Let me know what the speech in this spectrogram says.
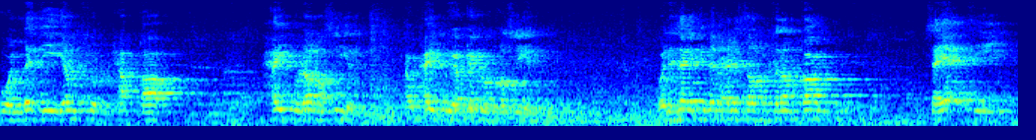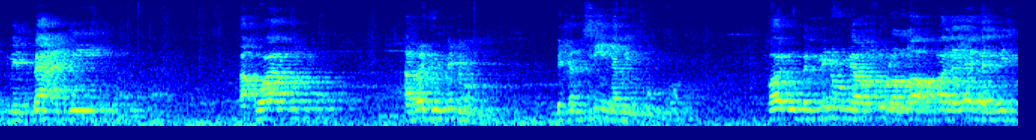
هو الذي ينصر الحق حيث لا نصير أو حيث يقل النصير ولذلك النبي عليه الصلاة والسلام قال سيأتي من بعد أقوام الرجل منهم بخمسين منكم. قالوا بل منهم يا رسول الله. قال لا بل منكم.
